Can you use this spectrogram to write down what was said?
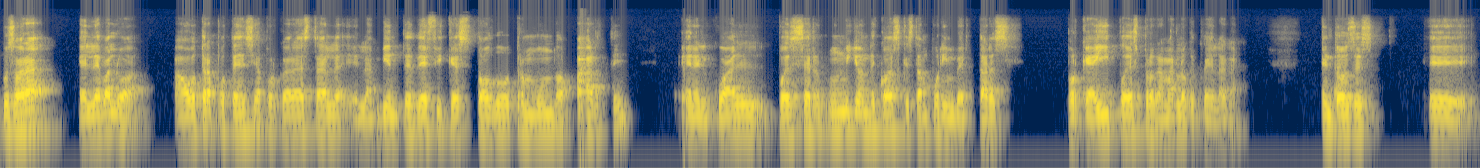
pues ahora elévalo a, a otra potencia porque ahora está el, el, ambiente DeFi, que es todo otro mundo aparte, en el cual puedes hacer un millón de cosas que están por invertirse, porque ahí puedes programar lo que te dé la gana. Entonces, eh,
